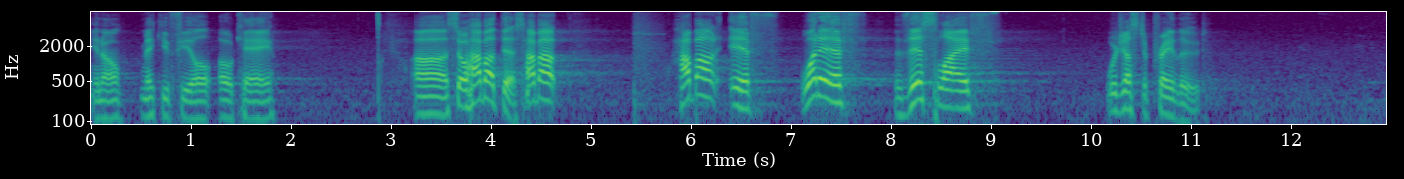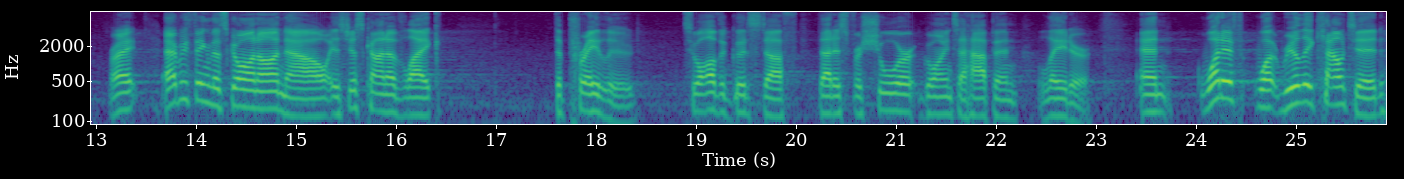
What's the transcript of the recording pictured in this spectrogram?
you know, make you feel okay. Uh, so how about this? How about, how about if, what if this life were just a prelude? Right? Everything that's going on now is just kind of like the prelude to all the good stuff that is for sure going to happen later. And what if what really counted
